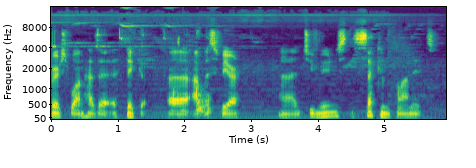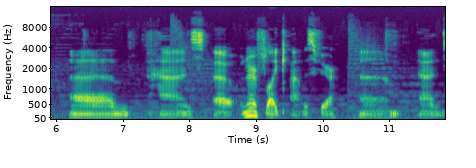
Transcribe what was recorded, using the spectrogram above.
first one has a, a thick uh, atmosphere and two moons. The second planet um, has uh, an Earth like atmosphere um, and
